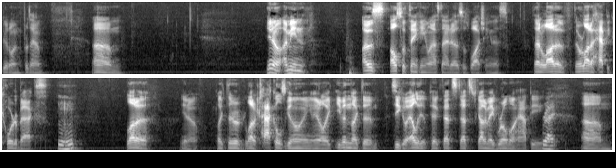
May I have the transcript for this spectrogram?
good one for them. Um, you know, I mean, I was also thinking last night as I was watching this that a lot of there were a lot of happy quarterbacks. Mm-hmm. A lot of you know, like there were a lot of tackles going. You know, like even like the Ezekiel Elliott pick. That's that's got to make Romo happy. Right. Um,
